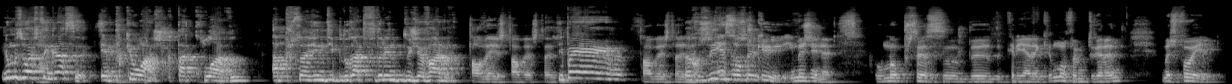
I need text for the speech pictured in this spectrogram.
Não, mas eu acho que tem graça. É porque eu acho que está colado à personagem tipo do gato fedorento do Javarde. Talvez, talvez esteja. Tipo, é. Talvez esteja. Arrozinho, é só porque, imagina, o meu processo de, de criar aquilo não foi muito grande, mas foi.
